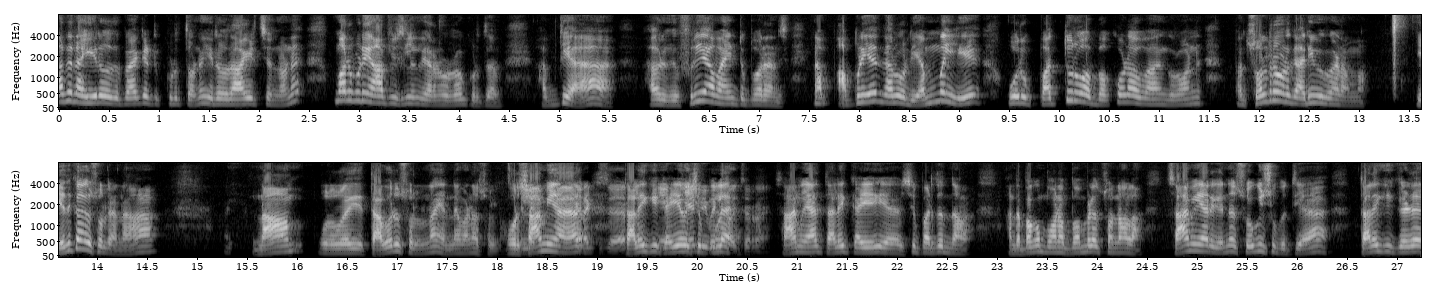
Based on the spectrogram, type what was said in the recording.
அதை நான் இருபது பேக்கெட் கொடுத்தோன்னே இருபது ஆயிடுச்சுன்னொன்னே மறுபடியும் ஆஃபீஸ்லேருந்து இரநூறுவா கொடுத்தோம் அப்படியா? அவருக்கு ஃப்ரீயாக வாங்கிட்டு போகிறேன்னு நான் அப்படியே இருந்தாலும் ஒரு எம்எல்ஏ ஒரு பத்து ரூபா பக்கோடா வாங்குவான்னு சொல்கிறவனுக்கு அறிவு வேணாமா? எதுக்காக சொல்கிறேன்னா நாம் ஒரு தவறு சொல்லணும்னா என்ன வேணால் சொல்லலாம். ஒரு சாமியார் தலைக்கு கையை வச்சு சாமியார் தலை கையை வச்சு படுத்துருந்தாங்க அந்த பக்கம் போன பொம்பளை சொன்னாலாம் சாமியாருக்கு என்ன சொகுசு பத்தியா? தலைக்கு கீழே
